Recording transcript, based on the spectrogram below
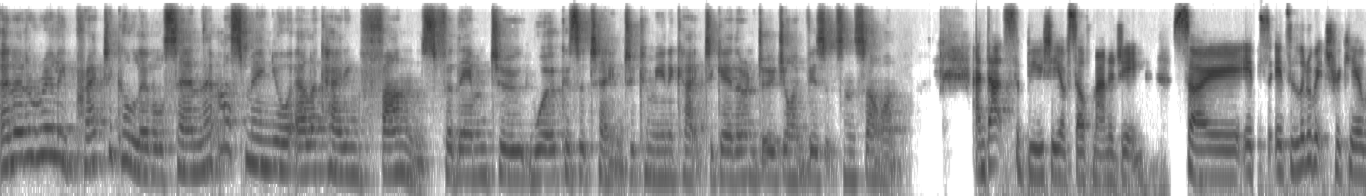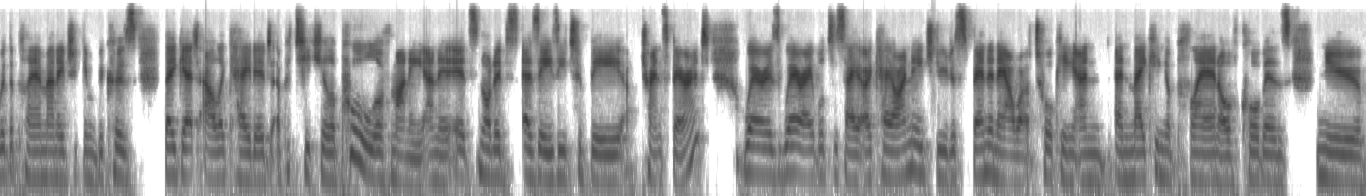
And at a really practical level, Sam, that must mean you're allocating funds for them to work as a team, to communicate together and do joint visits and so on and that's the beauty of self-managing. So it's it's a little bit trickier with the plan managing because they get allocated a particular pool of money and it, it's not as, as easy to be transparent. Whereas we're able to say okay i need you to spend an hour talking and and making a plan of corbin's new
